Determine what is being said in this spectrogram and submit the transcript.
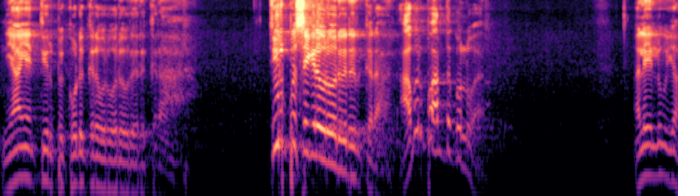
நியாய தீர்ப்பு கொடுக்கிற ஒரு ஒருவர் இருக்கிறார். தீர்ப்பு செய்கிற ஒரு ஒருவர் இருக்கிறார். அவர் பார்த்து கொள்வார். அலே லூயா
